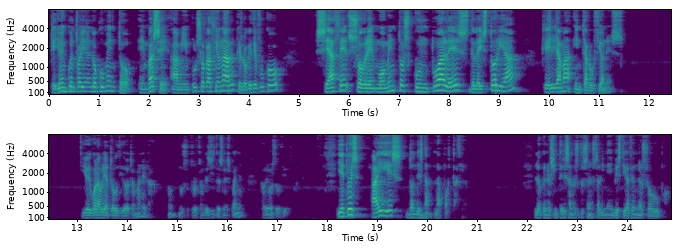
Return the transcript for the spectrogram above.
que yo encuentro ahí en el documento en base a mi impulso racional, que es lo que dice Foucault, se hace sobre momentos puntuales de la historia que él llama interrupciones. Yo igual habría traducido de otra manera. Nosotros los antesistas en España habríamos traducido de otra manera. Y entonces ahí es donde está la aportación lo que nos interesa a nosotros en nuestra línea de investigación de nuestro grupo.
